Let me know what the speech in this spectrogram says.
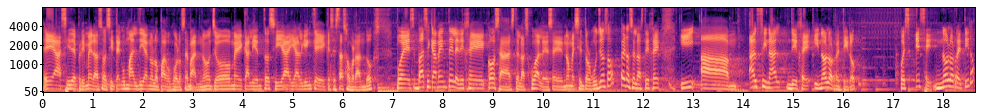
eh, así de primeras. O si tengo un mal día, no lo pago con los demás, ¿no? Yo me caliento si hay alguien que, se está sobrando. Pues básicamente le dije cosas de las cuales eh, no me siento orgulloso, pero se las dije y al final dije, y no lo retiro. Pues ese no lo retiro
